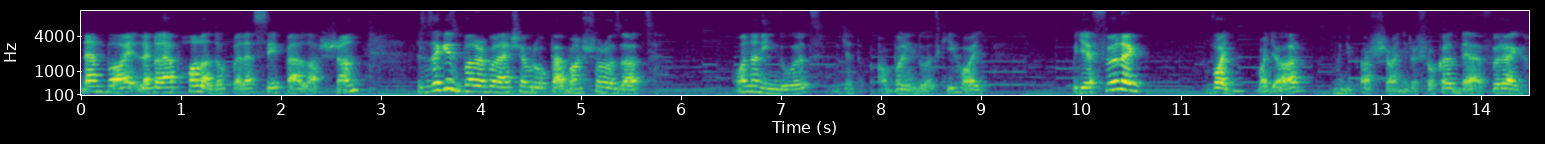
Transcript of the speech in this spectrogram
nem baj, legalább haladok vele szépen lassan. Ez az egész baragolás Európában sorozat onnan indult, ugye abból indult ki, hogy ugye főleg vagy magyar, mondjuk az se annyira sokat, de főleg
